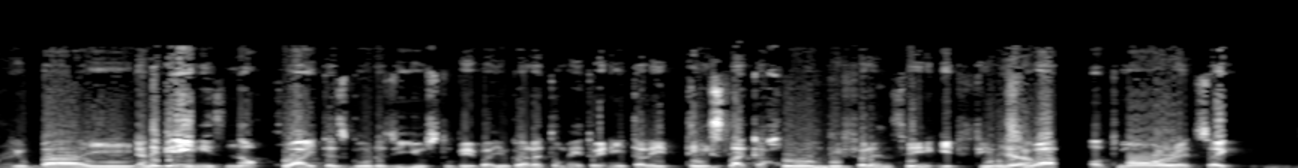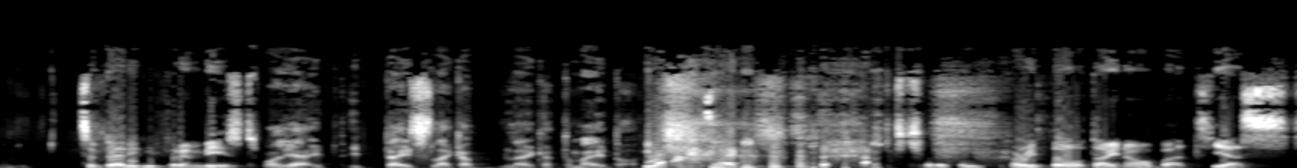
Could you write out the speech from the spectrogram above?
Right. you buy, and again, it's not quite as good as it used to be. But you got a tomato in Italy, it tastes like a whole different thing. It fills yeah. you up a lot more. It's like it's a very different beast. Well, yeah, it, it tastes like a like a tomato. Yeah, exactly. That's a revolutionary thought. I know, but yes.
